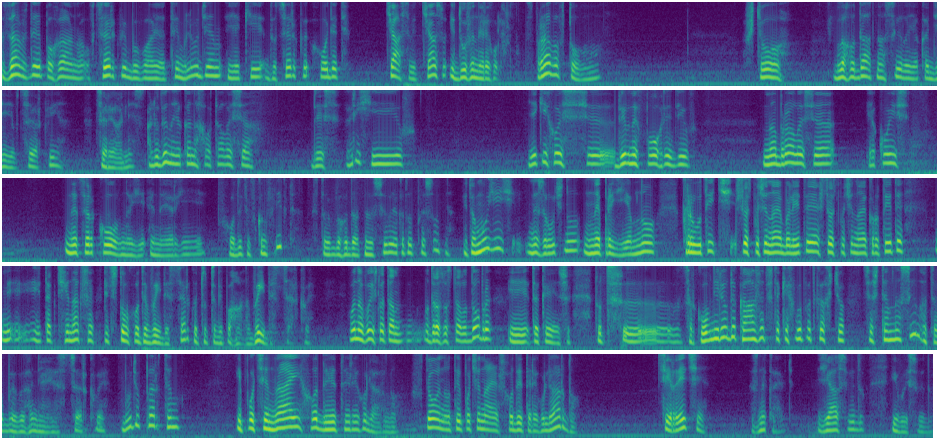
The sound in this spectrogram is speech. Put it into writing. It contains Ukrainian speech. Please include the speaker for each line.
Speaker 1: Завжди погано в церкві буває тим людям, які до церкви ходять час від часу і дуже нерегулярно. Справа в тому, що благодатна сила, яка діє в церкві, це реальність. А людина, яка нахваталася десь гріхів, якихось е, дивних поглядів, набралася якоїсь нецерковної енергії, входить в конфлікт з тою благодатною силою, яка тут присутня. І тому їй незручно, неприємно крутить, щось починає боліти, щось починає крутити. І, так чи інакше підштовхувати вийде з церкви, тут тобі погано, вийде з церкви. Вона вийшла там, одразу стало добре і таке інше. Тут е, церковні люди кажуть в таких випадках, що це ж темна сила тебе виганяє з церкви. Будь упертим і починай ходити регулярно. Щойно ти починаєш ходити регулярно, ці речі зникають. Я свідок і ви свідок.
